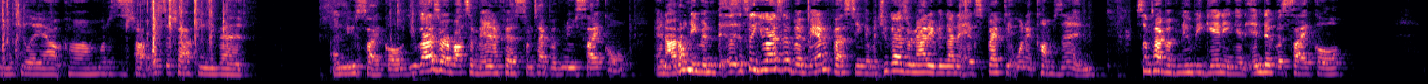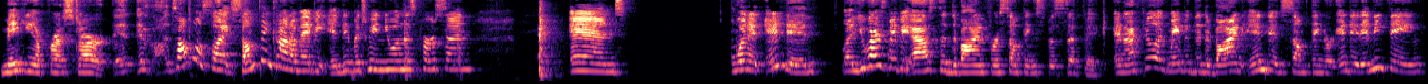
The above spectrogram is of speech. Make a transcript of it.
manipulate outcome. What is the? What's the shocking event? A new cycle. You guys are about to manifest some type of new cycle. And I don't even, so you guys have been manifesting it, but you guys are not even going to expect it when it comes in. Some type of new beginning, an end of a cycle making a fresh start. It, it, it's almost like something kind of maybe ended between you and this person. And when it ended, like you guys maybe asked the divine for something specific. And I feel like maybe the divine ended something or ended anything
